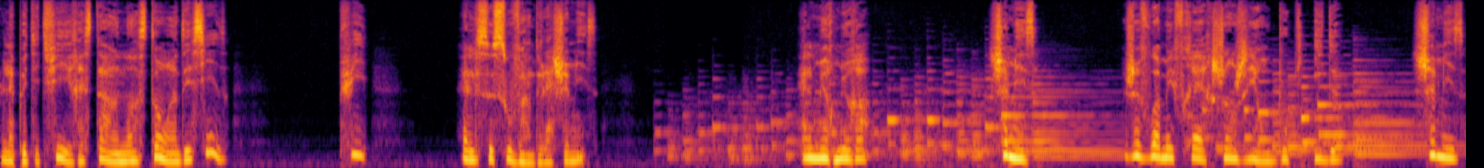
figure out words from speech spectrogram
La petite fille resta un instant indécise. Puis, elle se souvint de la chemise. Elle murmura ⁇ Chemise, je vois mes frères changer en bouc hideux. Chemise,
